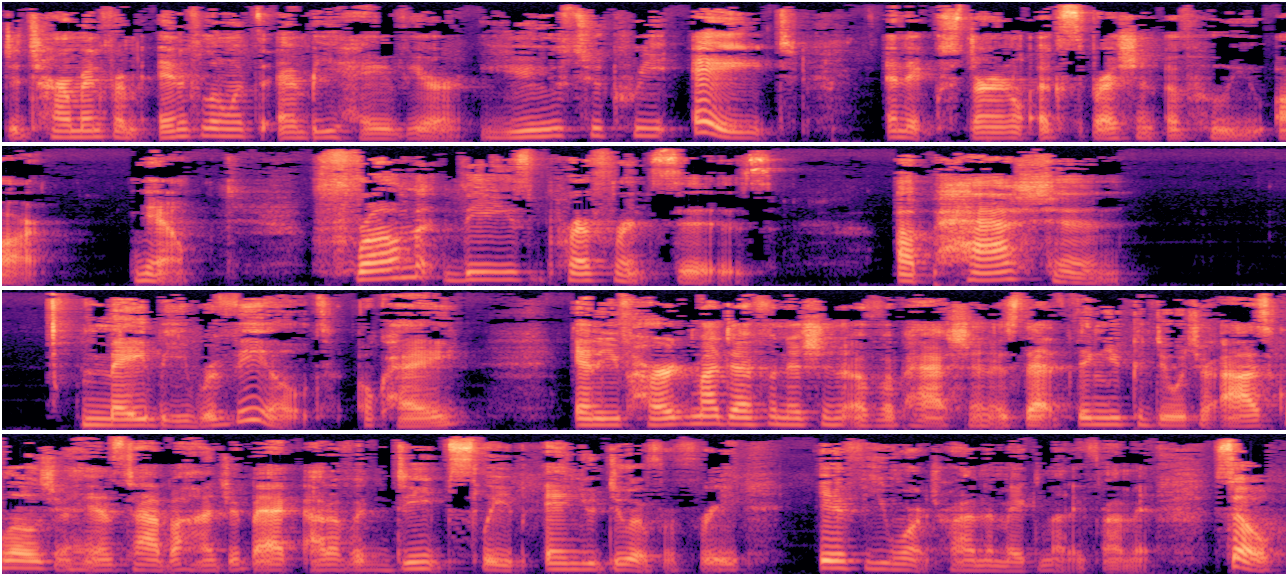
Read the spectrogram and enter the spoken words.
determined from influence and behavior used to create an external expression of who you are. Now, from these preferences, a passion may be revealed, okay? And you've heard my definition of a passion is that thing you can do with your eyes closed, your hands tied behind your back out of a deep sleep, and you do it for free if you weren't trying to make money from it. So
